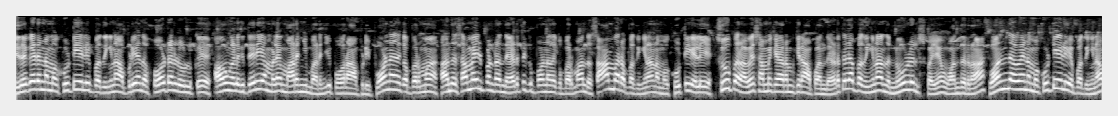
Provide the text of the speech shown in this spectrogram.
இதை கேட்ட நம்ம குட்டி எலி பாத்தீங்கன்னா அப்படியே அந்த ஹோட்டல் உள்ளுக்கு அவங்களுக்கு தெரியாமலே மறைஞ்சு மறைஞ்சு போறான். அப்படி போனதுக்கு அப்புறமா அந்த சமையல் பண்ற அந்த இடத்துக்கு போனதுக்கு அப்புறமா அந்த சாம்பாரை பாத்தீங்கன்னா நம்ம குட்டி எலி சூப்பராகவே சமைக்க ஆரம்பிக்கிறான். அப்ப அந்த இடத்துல பாத்தீங்கன்னா அந்த நூடுல்ஸ் பையன் வந்துடுறான். வந்தவன் நம்ம குட்டி எலியை பாத்தீங்கன்னா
